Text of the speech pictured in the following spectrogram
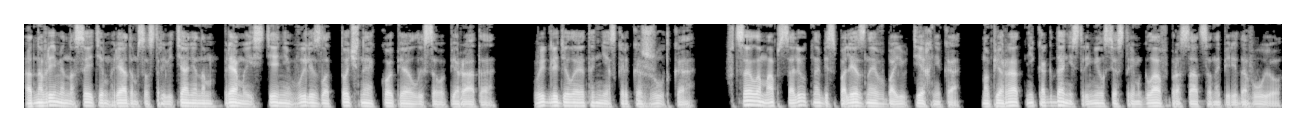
Одновременно с этим рядом с островитянином прямо из тени вылезла точная копия лысого пирата. Выглядело это несколько жутко. В целом абсолютно бесполезная в бою техника, но пират никогда не стремился стремглав бросаться на передовую.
